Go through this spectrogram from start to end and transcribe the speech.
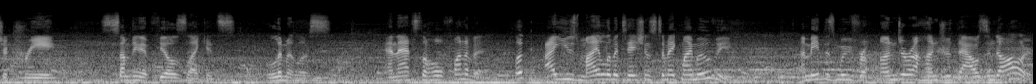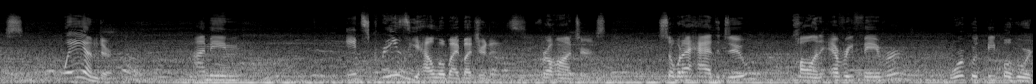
to create something that feels like it's limitless. And that's the whole fun of it. Look, I used my limitations to make my movie. I made this movie for under a $100,000. Way under. I mean, it's crazy how low my budget is for Haunters. So what I had to do, call in every favor, work with people who are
